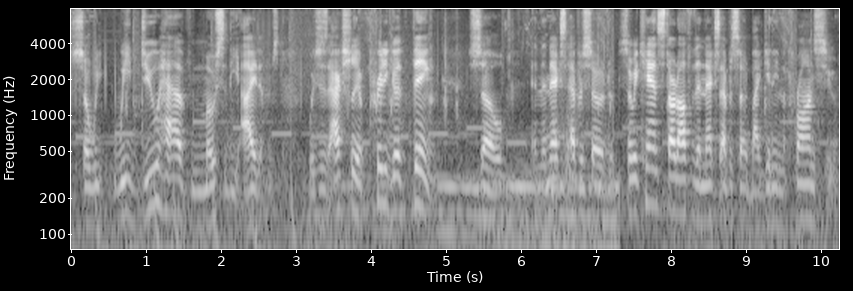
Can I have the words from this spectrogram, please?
so we we do have most of the items, which is actually a pretty good thing. So in the next episode, so we can start off the next episode by getting the prawn suit.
